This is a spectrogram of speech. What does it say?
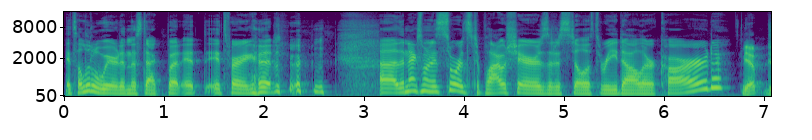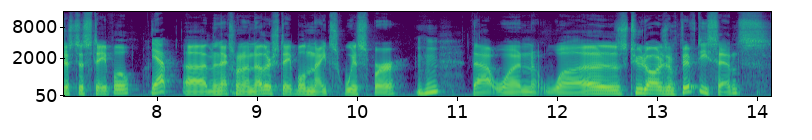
it's a little weird in this deck, but it, it's very good. uh, the next one is Swords to Plowshares. It is still a three dollar card. Yep, just a staple. Yep. Uh, and the next one, another staple, Night's Whisper. Mm-hmm. That one was two dollars and fifty cents.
